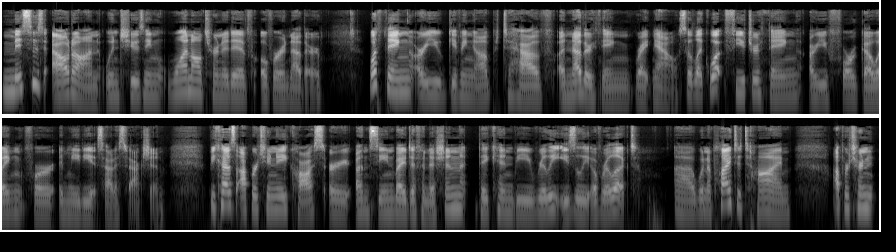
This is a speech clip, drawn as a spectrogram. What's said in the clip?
misses out on when choosing one alternative over another. What thing are you giving up to have another thing right now? So, like, what future thing are you foregoing for immediate satisfaction? Because opportunity costs are unseen by definition, they can be really easily overlooked uh, when applied to time, opportunity,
